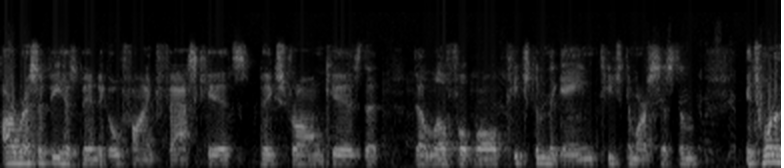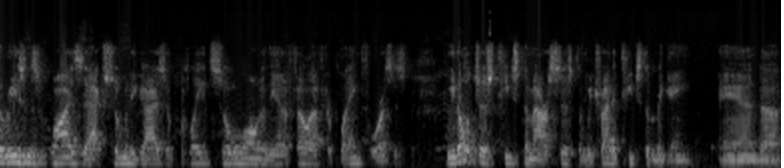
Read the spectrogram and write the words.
our recipe has been to go find fast kids big strong kids that that love football teach them the game teach them our system. It's one of the reasons why zach so many guys have played so long in the nfl after playing for us is we don't just teach them our system we try to teach them the game and uh,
